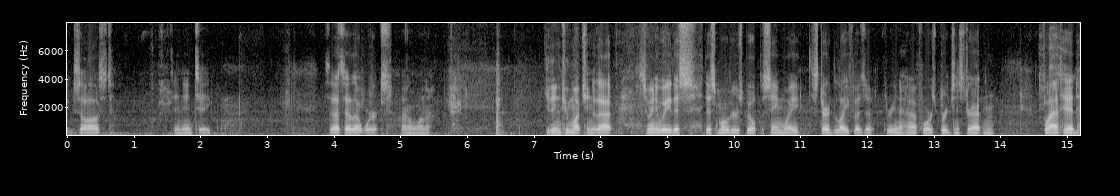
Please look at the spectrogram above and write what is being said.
exhaust, then intake. So that's how that works. I don't want to get in too much into that. So anyway, this this motor is built the same way. started life as a three and a half horse Briggs & Stratton flathead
